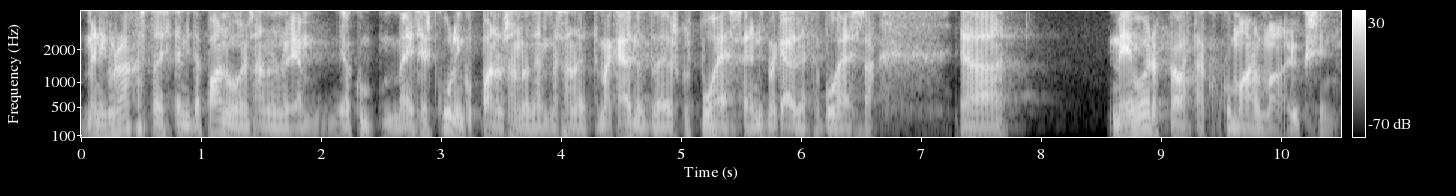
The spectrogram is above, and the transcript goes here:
mä niin rakastan sitä, mitä Panu on sanonut. Ja, ja kun mä itse asiassa kuulin, kun Panu sanoi, että mä sanoin, että mä käytän tätä joskus puheessa. Ja nyt mä käytän sitä puheessa. Ja me ei voida pelastaa koko maailmaa yksin.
